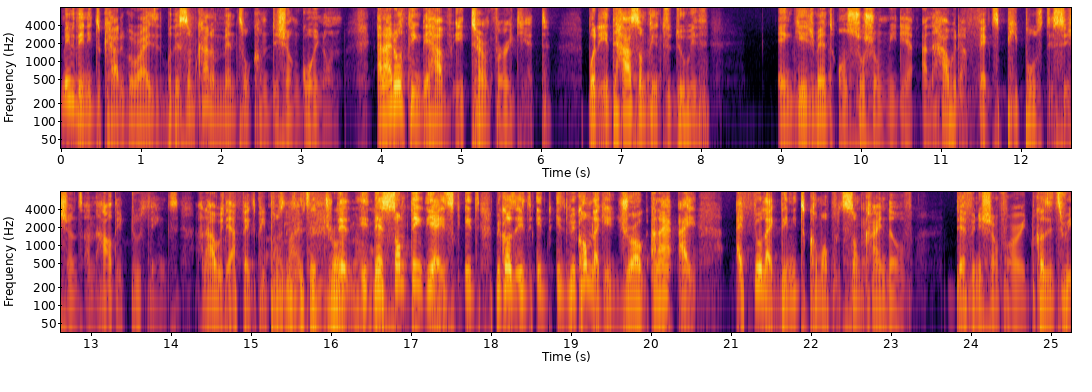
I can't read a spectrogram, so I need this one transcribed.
Maybe they need to categorize it, but there's some kind of mental condition going on, and I don't think they have a term for it yet. But it has something to do with engagement on social media and how it affects people's decisions and how they do things and how it affects people's lives. it's a drug There- it- there's something, yeah. It's it's because it it it's become like a drug, and I I I feel like they need to come up with some kind of definition for it because it's re-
